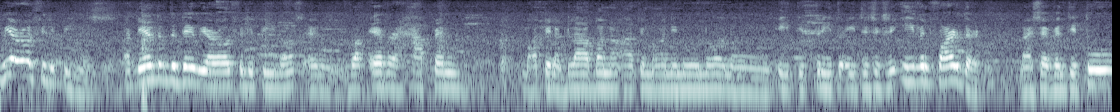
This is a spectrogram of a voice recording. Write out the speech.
We are all Filipinos. At the end of the day, we are all Filipinos and whatever happened, mga pinaglaban ng ating mga ninuno nung 83 to 86, even farther, na 72 to,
